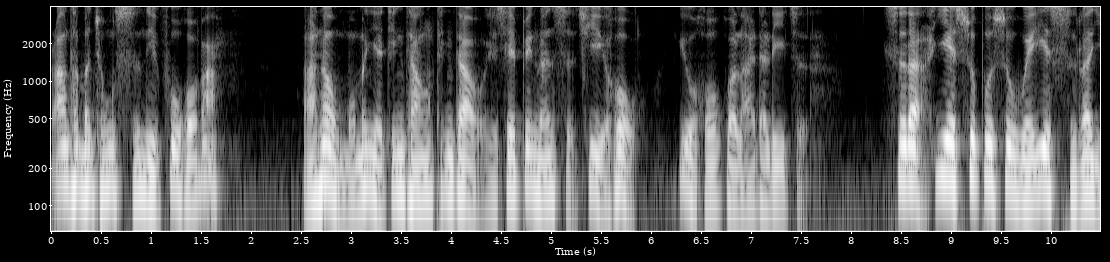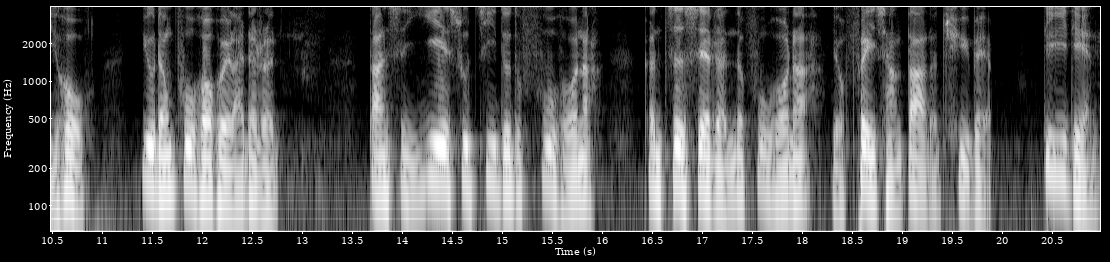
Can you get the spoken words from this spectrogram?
让他们从死里复活吗。然后我们也经常听到有些病人死去以后又活过来的例子。是的，耶稣不是唯一死了以后又能复活回来的人，但是耶稣基督的复活呢，跟这些人的复活呢有非常大的区别。第一点，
